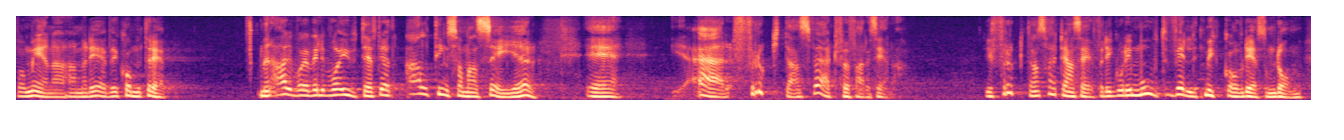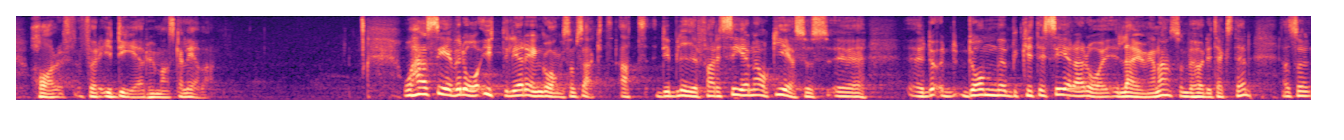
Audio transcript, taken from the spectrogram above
vad menar han med det? Vi kommer till det. Men vad jag vill vara ute efter är att allting som han säger eh, är fruktansvärt för fariséerna. Det är fruktansvärt det han säger, för det går emot väldigt mycket av det som de har för idéer hur man ska leva. Och här ser vi då ytterligare en gång som sagt att det blir fariséerna och Jesus eh, Eh, de kritiserar då lärjungarna, som vi hörde i texten. Alltså,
